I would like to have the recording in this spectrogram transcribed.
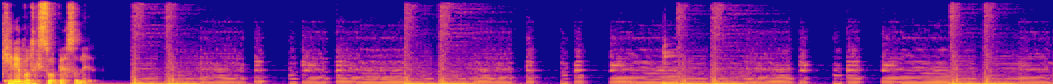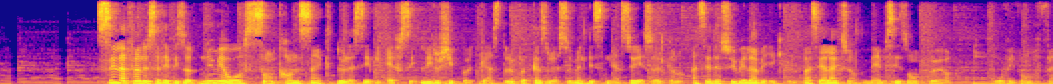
Quelle est votre histoire personnelle? C'est la fin de cet épisode numéro 135 de la série FC Leadership Podcast, le podcast de la semaine destiné à ceux et celles qui ont assez de subir la vie et qui veulent passer à l'action, même s'ils ont peur, pour vivre enfin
